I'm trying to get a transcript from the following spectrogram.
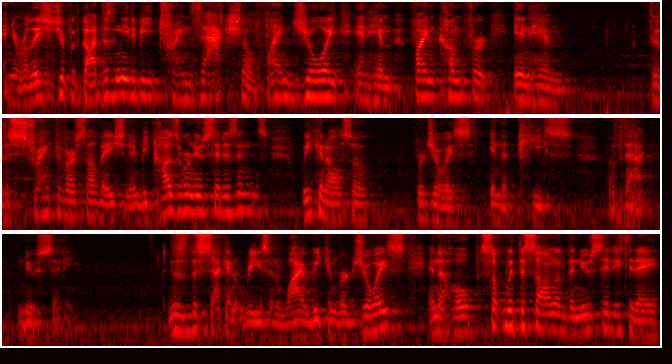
And your relationship with God doesn't need to be transactional. Find joy in Him, find comfort in Him through the strength of our salvation. And because we're new citizens, we can also rejoice in the peace of that new city. This is the second reason why we can rejoice in the hope so with the song of the new city today,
